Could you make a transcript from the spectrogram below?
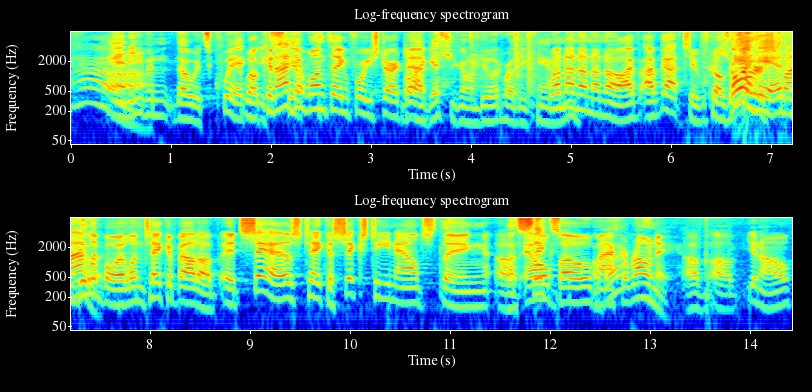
And even though it's quick, well, it's can I do one thing before you start Well, that? I guess you're going to do it whether you can. Well, or no, no, no, no. I've, I've got to because Go water's ahead finally boiling. Take about a. It says take a 16 ounce thing of A elbow what? macaroni of, of you know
